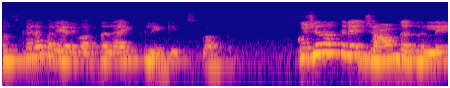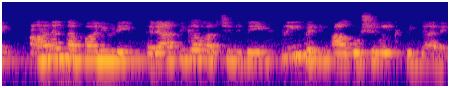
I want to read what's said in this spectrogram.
നമസ്കാരം. മലയാളി വാർത്ത ലൈഫിലേക്ക് സ്വാഗതം. ഗുജറാത്തിലെ ജാംനഗറിലെ ആനന്ദ് അപ്പാലിയുടെയും രാധിക മർച്ചന്റിന്റെയും പ്രീ വെഡിംഗ് ആഘോഷങ്ങൾക്ക് പിന്നാലെ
